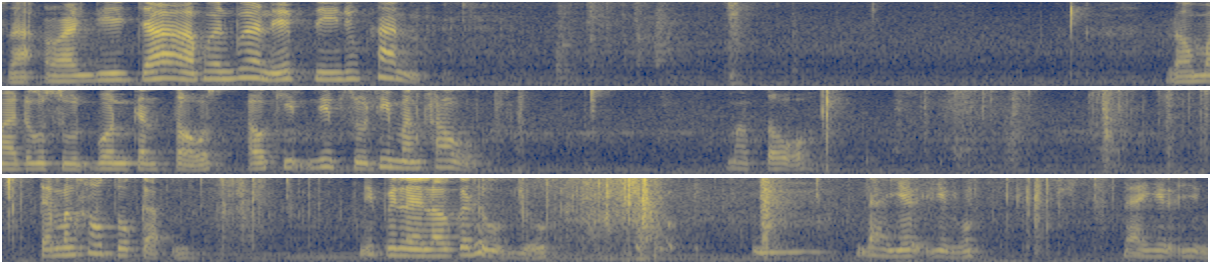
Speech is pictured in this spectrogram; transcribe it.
สวัสดีจ้าเพื่อนเพื่อนเอฟซีทุกท่าน เรามาดูสูตรบนกันโต เอาคลิปนี้สูตรที่มันเข้า มาโต แต่มันเข้าตัวกลับ ไม่เป็นไรเราก็ถูกอยู่ ได้เยอะอยู่ ได้เยอะอยู่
